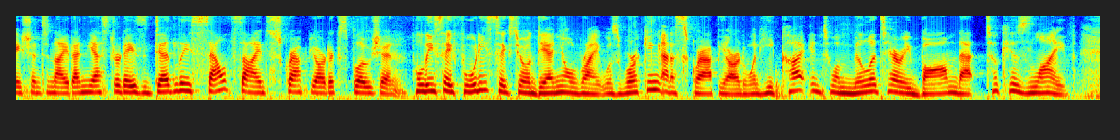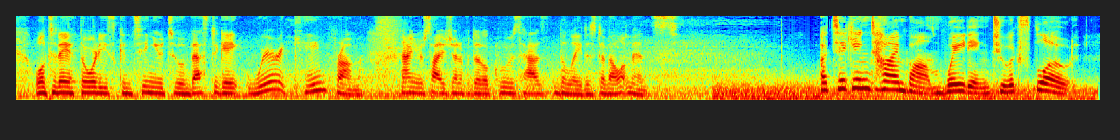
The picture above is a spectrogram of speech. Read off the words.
Tonight on yesterday's deadly Southside scrapyard explosion. Police say 46-year-old Daniel Wright was working at a scrapyard when he cut into a military bomb that took his life. Well, today authorities continue to investigate where it came from. Now, your side, Jennifer De La Cruz has the latest developments. A ticking time bomb waiting to explode.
